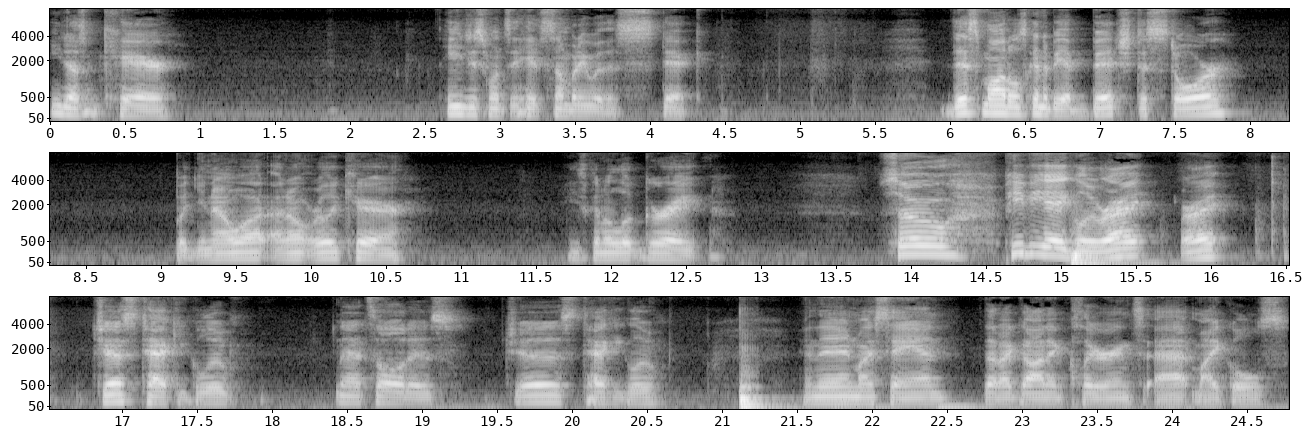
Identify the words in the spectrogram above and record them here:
He doesn't care. He just wants to hit somebody with a stick. This model's going to be a bitch to store. But you know what? I don't really care. He's going to look great. So, PVA glue, right? Right? Just tacky glue. That's all it is. Just tacky glue. And then my sand that I got in clearance at Michael's.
